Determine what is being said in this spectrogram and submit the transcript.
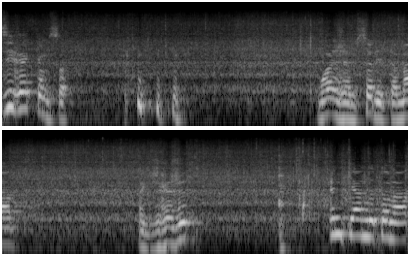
Direct comme ça. Moi, j'aime ça, les tomates. Fait que je rajoute une canne de tomates.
